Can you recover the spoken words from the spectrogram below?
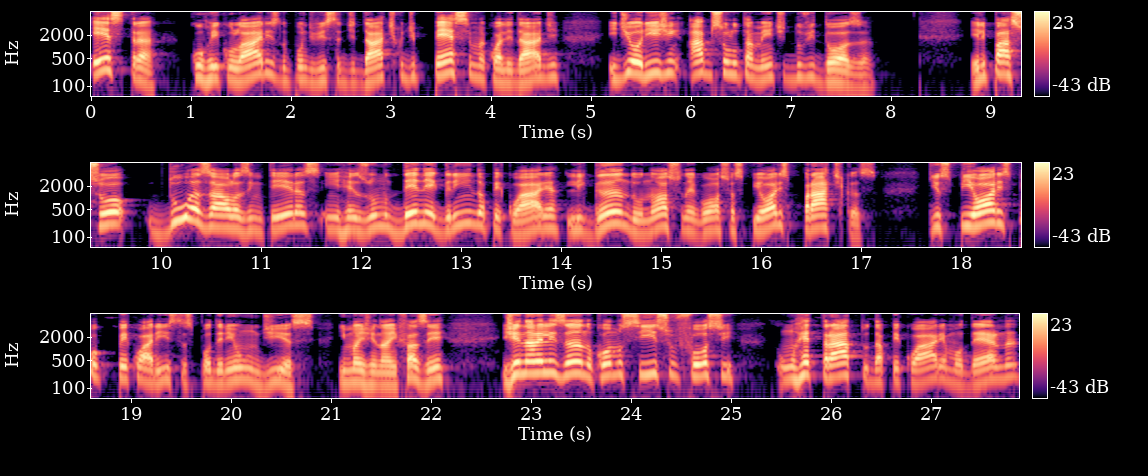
extracurriculares, do ponto de vista didático, de péssima qualidade e de origem absolutamente duvidosa. Ele passou duas aulas inteiras, em resumo, denegrindo a pecuária, ligando o nosso negócio às piores práticas que os piores pecuaristas poderiam um dia imaginar em fazer generalizando como se isso fosse um retrato da pecuária moderna.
